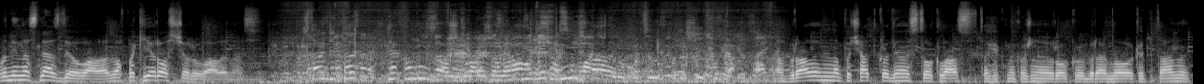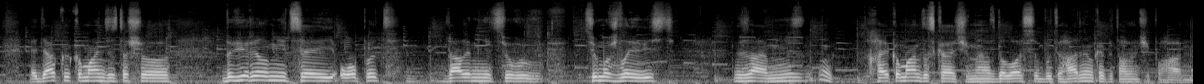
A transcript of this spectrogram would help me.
вони нас не здивували, а навпаки розчарували нас. А Брали на початку 11 класу, так як ми кожного року вибираємо нового капітана. Я дякую команді за те, що довірили мені цей опит, дали мені цю, цю можливість. Не знаю, мені ну, хай команда скаже, чи мені вдалося бути гарним капітаном чи поганим.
